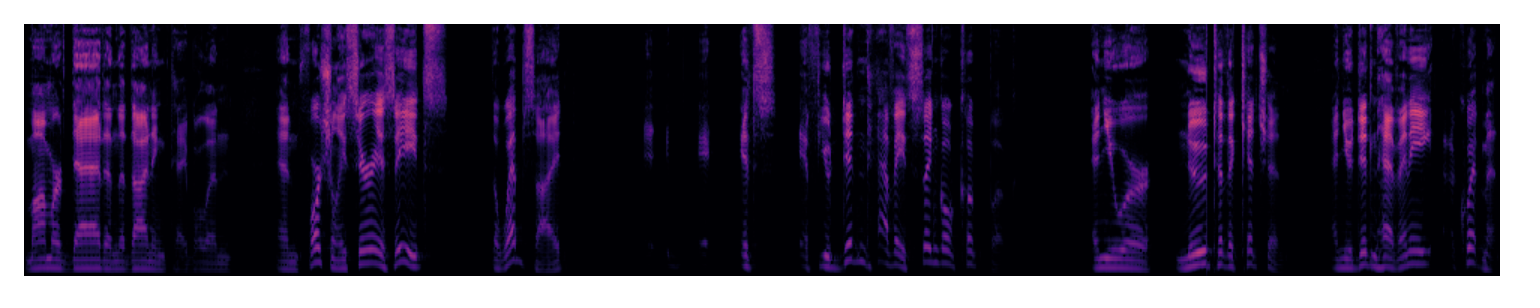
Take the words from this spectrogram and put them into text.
mom or dad and the dining table. And and fortunately, Serious Eats, the website, it, it, it's if you didn't have a single cookbook, and you were new to the kitchen, and you didn't have any equipment,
